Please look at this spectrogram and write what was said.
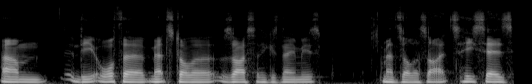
um, the author Matt Stoller Zeiss, I think his name is Matt Stoller Zeiss, he says,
